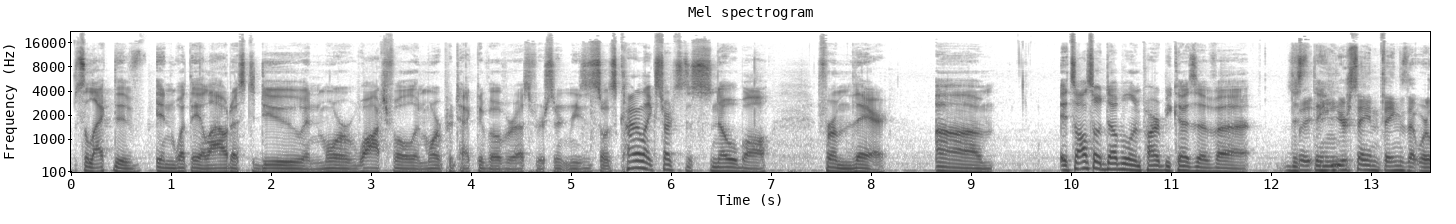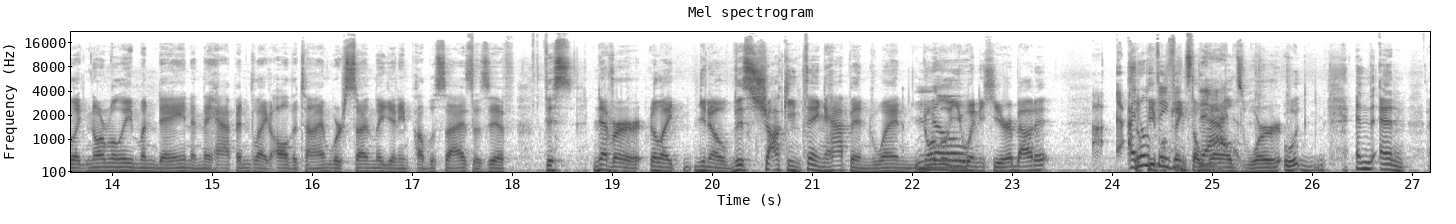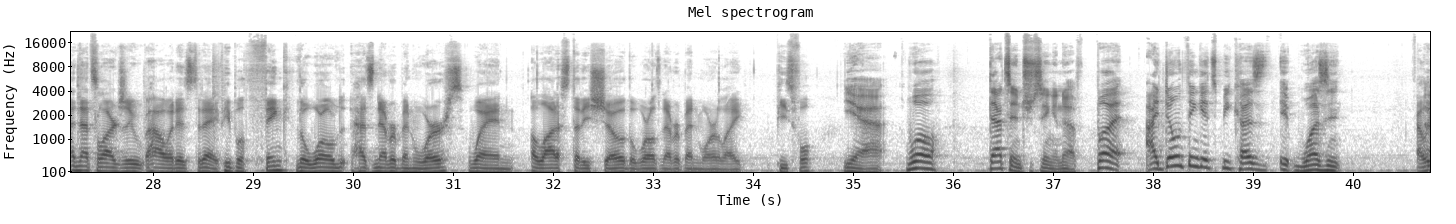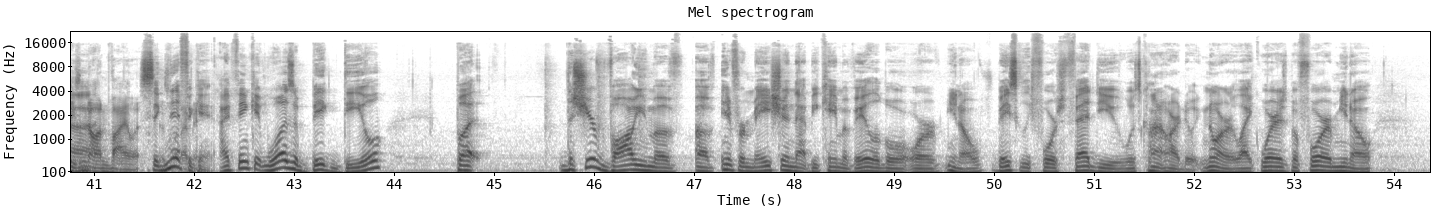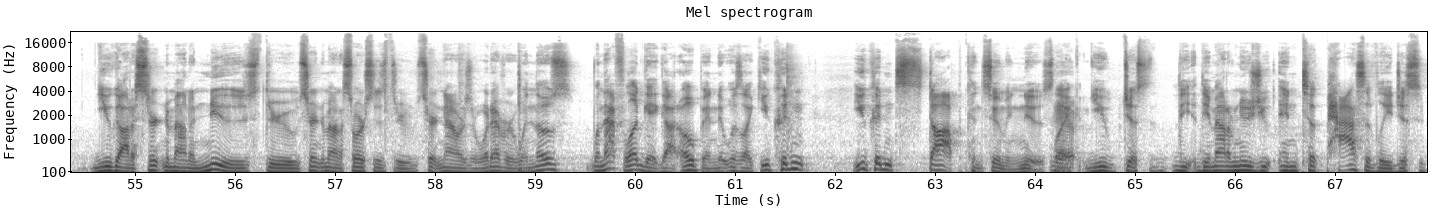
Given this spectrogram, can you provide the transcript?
selective in what they allowed us to do, and more watchful and more protective over us for certain reasons. So it's kind of like starts to snowball from there. Um, it's also double in part because of uh, this So thing. you're saying things that were like normally mundane and they happened like all the time were suddenly getting publicized as if this never like you know this shocking thing happened when normally you wouldn't hear about it. I So don't people think, think the that. world's wor and and and that's largely how it is today. People think the world has never been worse when a lot of studies show the world's never been more like peaceful. Yeah. Well, that's interesting enough. But I don't think it's because it wasn't At least nonviolent. is what I mean. Uh, significant. I, think it was a big deal, but the sheer volume of, of information that became available or, you know, basically force fed to you was kind of hard to ignore. Like, whereas before, you know, you got a certain amount of news through certain amount of sources through certain hours or whatever when those when that floodgate got opened it was like you couldn't you couldn't stop consuming news Yeah. like you just the the amount of news you intook passively just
